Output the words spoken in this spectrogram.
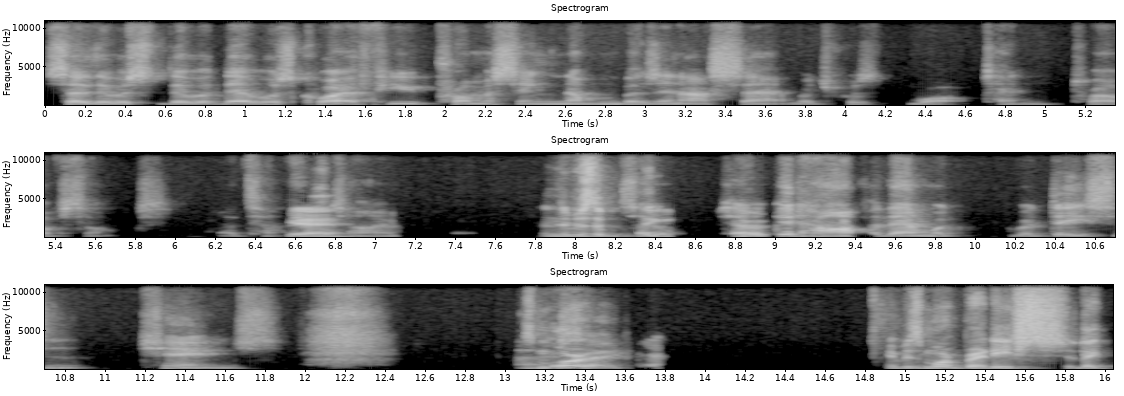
so there was there were there was quite a few promising numbers in our set, which was what 10, 12 songs at at Yeah. the time. and there was a So, so a good half of them were, were decent tunes. It's Uh, more- so, it was more british like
